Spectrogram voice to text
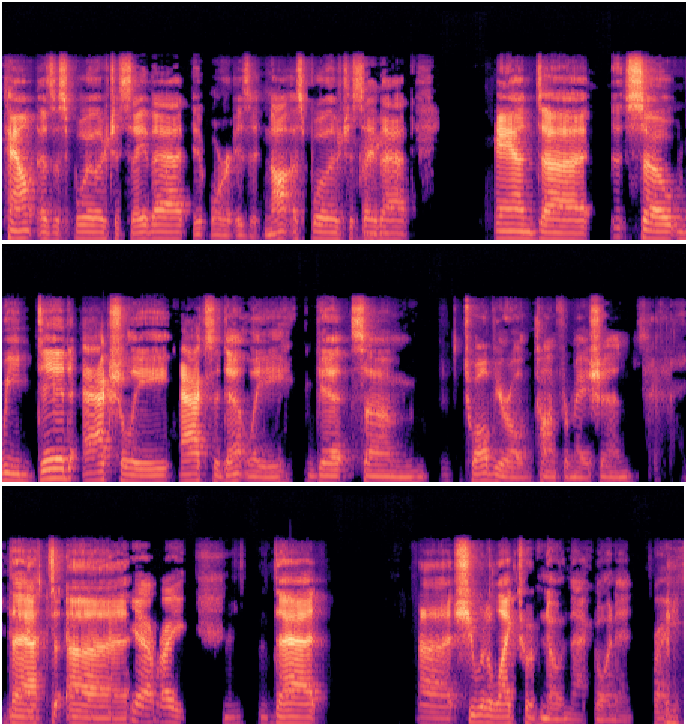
count as a spoiler to say that or is it not a spoiler to say Right. that and uh, so we did actually accidentally get some 12 year old confirmation that uh, Yeah. Right. that uh, she would have liked to have known that going in Right.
